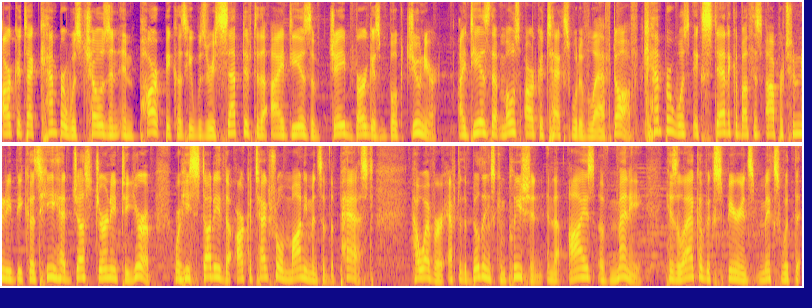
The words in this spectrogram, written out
Architect Kemper was chosen in part because he was receptive to the ideas of J. Burgess Book Jr., ideas that most architects would have laughed off. Kemper was ecstatic about this opportunity because he had just journeyed to Europe, where he studied the architectural monuments of the past. However, after the building's completion, in the eyes of many, his lack of experience mixed with the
